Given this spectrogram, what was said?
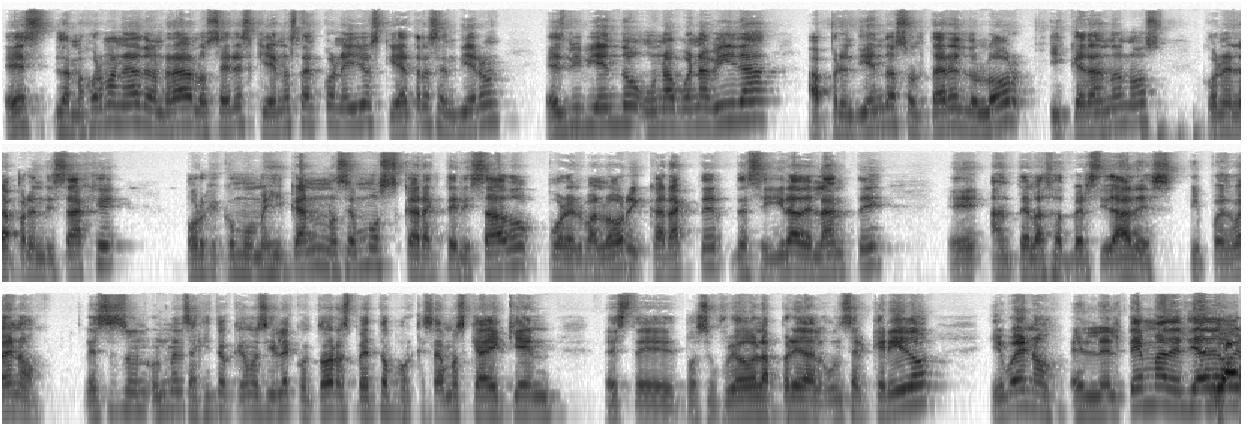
es la mejor manera de honrar a los seres que ya no están con ellos, que ya trascendieron, es viviendo una buena vida, aprendiendo a soltar el dolor y quedándonos con el aprendizaje, porque como mexicanos nos hemos caracterizado por el valor y carácter de seguir adelante eh, ante las adversidades. Y pues bueno, ese es un, mensajito que queremos decirle con todo respeto, porque sabemos que hay quien este, pues, sufrió la pérdida de algún ser querido. Y bueno, el, el tema del día de hoy.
